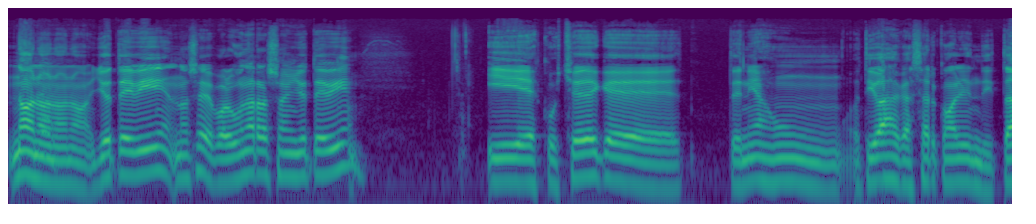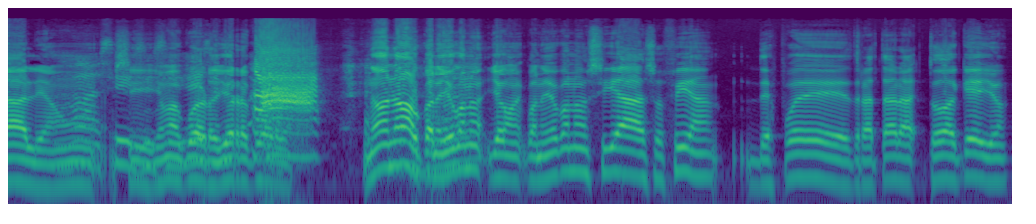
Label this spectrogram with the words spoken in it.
No, no, no, no, yo te vi, no sé, por alguna razón yo te vi y escuché de que tenías un, te ibas a casar con alguien de Italia, un- Ah, sí, sí, yo me acuerdo, yo recuerdo. No, no, cuando yo, cono- yo- cuando yo conocí a Sofía, después de tratar a- todo aquello,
